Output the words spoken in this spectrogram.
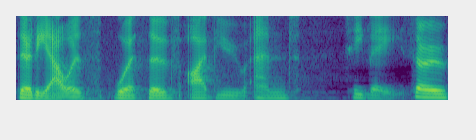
30 hours worth of iView and TV. So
